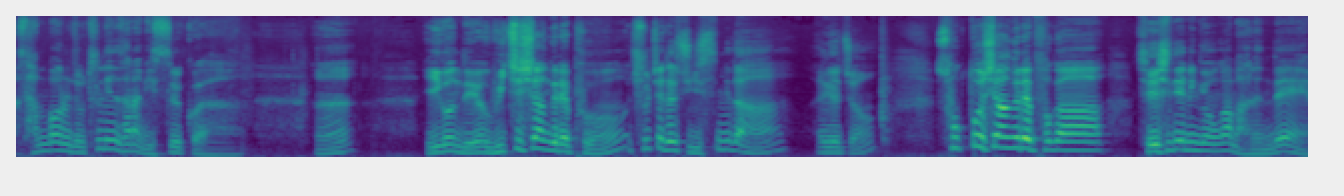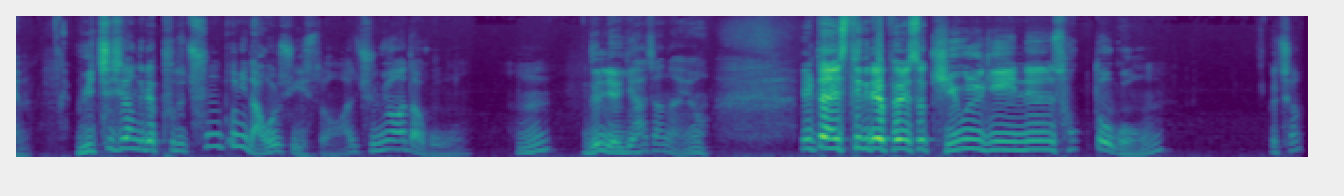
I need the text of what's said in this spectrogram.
3번은 좀 틀린 사람 있을 거야. 어? 이건데요. 위치 시한 그래프 출제될 수 있습니다. 알겠죠? 속도 시한 그래프가 제시되는 경우가 많은데 위치 시간 그래프도 충분히 나올 수 있어. 아주 중요하다고. 음? 늘 얘기하잖아요. 일단 ST 그래프에서 기울기는 속도고, 그렇죠?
